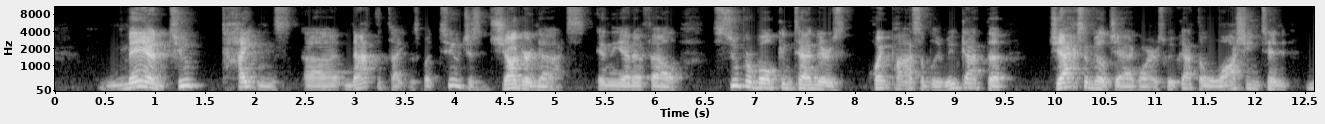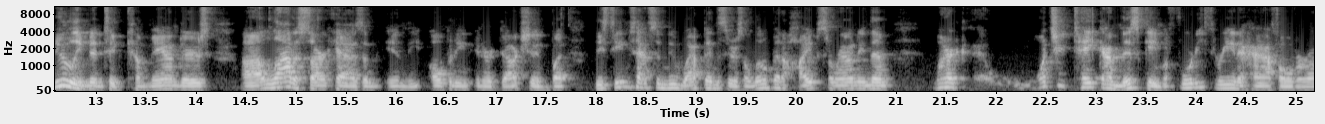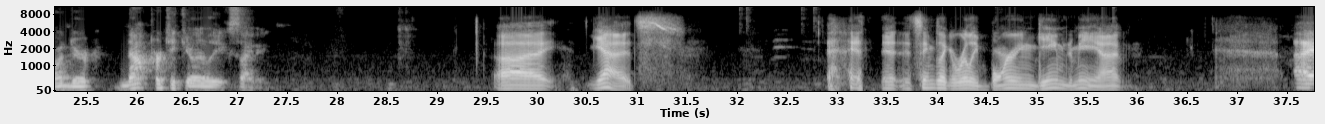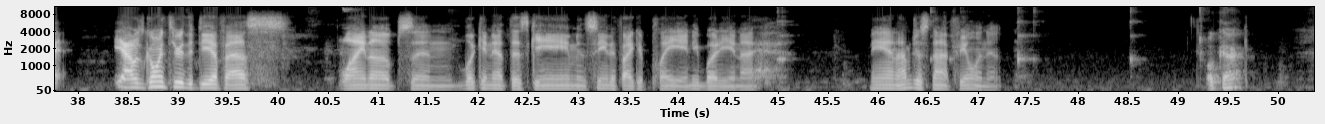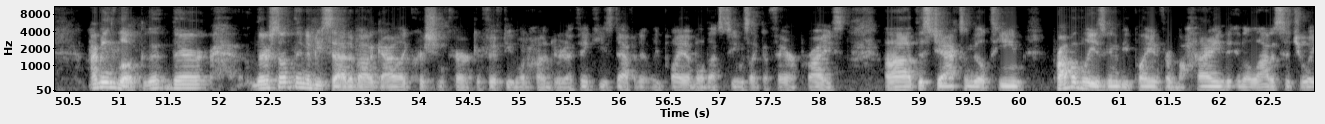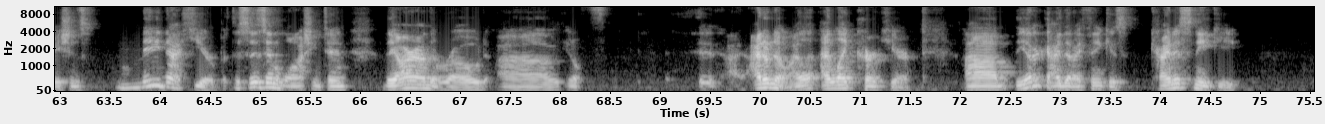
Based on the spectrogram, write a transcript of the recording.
Man, two Titans, uh, not the Titans, but two just juggernauts in the NFL. Super Bowl contenders, quite possibly. We've got the Jacksonville Jaguars. We've got the Washington newly minted Commanders. Uh, a lot of sarcasm in the opening introduction, but these teams have some new weapons. There's a little bit of hype surrounding them. Mark, what's your take on this game? A 43 and a half over under, not particularly exciting. Uh, yeah, it's it, it, it seems like a really boring game to me. I I yeah, I was going through the DFS lineups and looking at this game and seeing if I could play anybody, and I, man, I'm just not feeling it. Okay. I mean, look, there there's something to be said about a guy like Christian Kirk at 5100. I think he's definitely playable. That seems like a fair price. Uh, this Jacksonville team probably is going to be playing from behind in a lot of situations. Maybe not here, but this is in Washington. They are on the road. Uh, you know, I, I don't know. I, I like Kirk here. Um, the other guy that I think is kind of sneaky,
